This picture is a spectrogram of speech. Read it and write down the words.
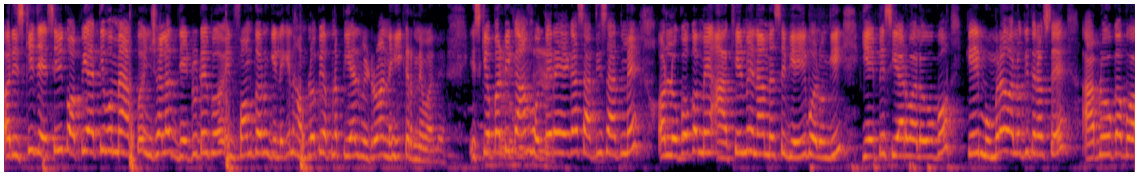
और इसकी जैसी भी कॉपी आती है वो मैं आपको इंशाल्लाह डे टू डे वो इन्फॉर्म करूँगी लेकिन हम लोग भी अपना पी विड्रॉ नहीं करने वाले हैं। इसके ऊपर भी काम होते रहेगा साथ ही साथ में और लोगों को मैं आखिर में ना मैं सिर्फ़ यही बोलूँगी ये पीसीआर वालों को कि मुमरा वालों की तरफ़ से आप लोगों का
